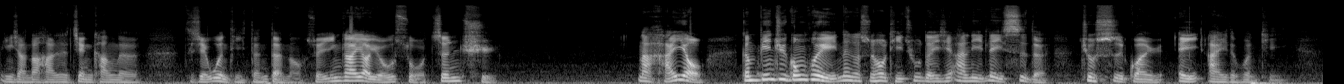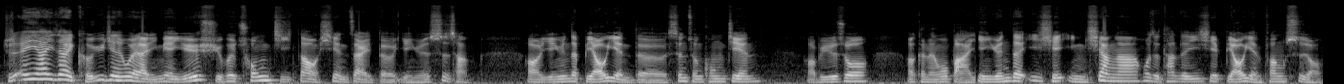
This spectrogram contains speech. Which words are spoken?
影响到他的健康的这些问题等等哦，所以应该要有所争取。那还有跟编剧工会那个时候提出的一些案例类似的，就是关于 AI 的问题。就是 AI 在可预见的未来里面，也许会冲击到现在的演员市场，啊，演员的表演的生存空间，啊，比如说啊，可能我把演员的一些影像啊，或者他的一些表演方式哦，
